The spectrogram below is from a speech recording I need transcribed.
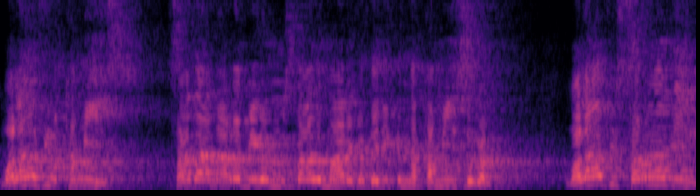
വലാഫിൽ ഖമീസ് സാധാരണ അറബികൾ മുസ്താദുമാരൊക്കെ ധരിക്കുന്ന കമീസുകൾ. വലാഫി സറാവി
